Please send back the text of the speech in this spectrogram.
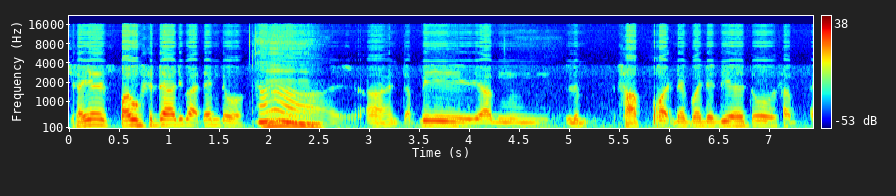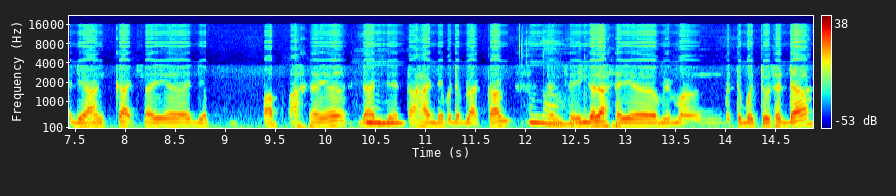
Saya separuh sedar juga time tu hmm. uh, Ha, tapi yang support daripada dia tu dia angkat saya, dia papah saya dan hmm. dia tahan daripada belakang Allah. dan sehinggalah saya memang betul-betul sedar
